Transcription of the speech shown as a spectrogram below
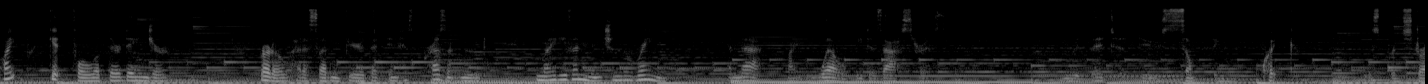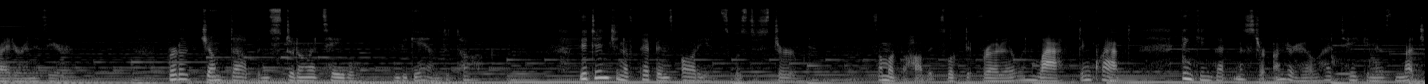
quite forgetful of their danger. Frodo had a sudden fear that in his present mood he might even mention the ring, and that might well be disastrous. You had better do something quick, whispered Strider in his ear. Frodo jumped up and stood on a table and began to talk. The attention of Pippin's audience was disturbed. Some of the hobbits looked at Frodo and laughed and clapped, thinking that Mr. Underhill had taken as much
